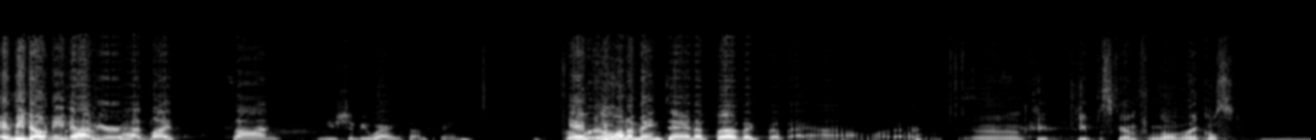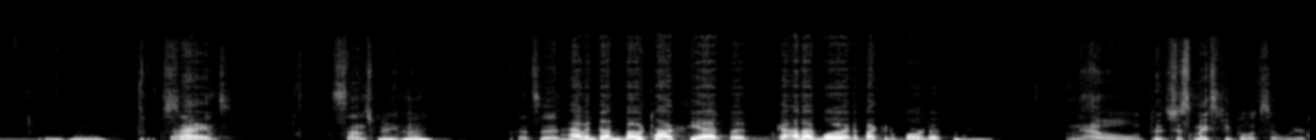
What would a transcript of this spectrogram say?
if you don't need to have your headlights on, you should be wearing sunscreen. For if real? you want to maintain a perfect, but whatever. Yeah, keep keep the skin from going wrinkles. Mm-hmm. Saggins. Sunscreen, huh? That's it. I haven't done Botox yet, but God, I would if I could afford it. No, it just makes people look so weird.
